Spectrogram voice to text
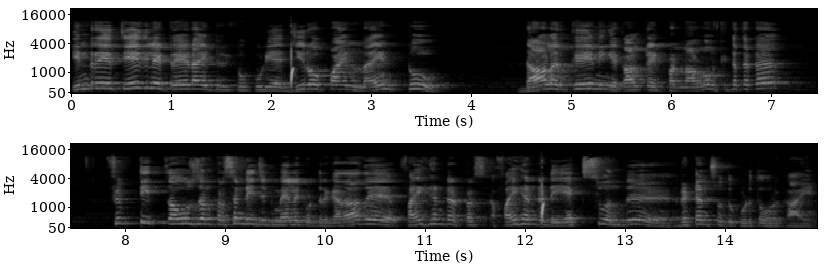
இன்றைய தேதியில் ட்ரேட் ஆகிட்டு இருக்கக்கூடிய ஜீரோ பாயிண்ட் நைன் டூ டாலருக்கு நீங்கள் கால்குலேட் பண்ணாலும் கிட்டத்தட்ட ஃபிஃப்டி தௌசண்ட் பர்சன்டேஜுக்கு மேலே கொடுத்துருக்கு. அதாவது five hundred percent five hundred X வந்து ரிட்டர்ன்ஸ் வந்து கொடுத்த ஒரு காயின்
